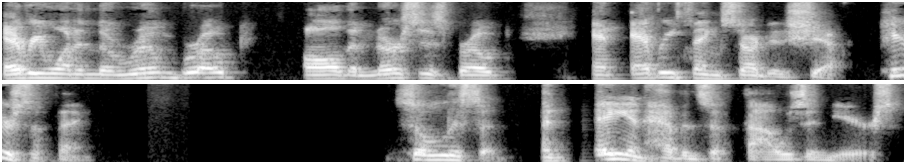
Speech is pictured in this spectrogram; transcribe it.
Everyone in the room broke, all the nurses broke, and everything started to shift. Here's the thing. So listen, a day in heaven's a thousand years.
